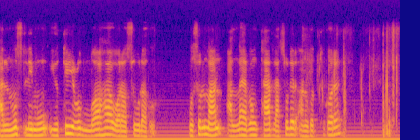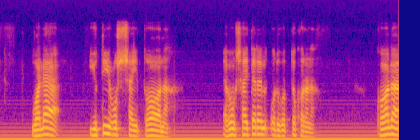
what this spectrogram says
আল মুসলিমু ইউতিউল্লাহ ওয়া রাসূলাহু। মুসলমান আল্লাহ এবং তার রাসূলের আনুগত্য করে। ওয়ালা শাইতানা এবং শয়তানের অনুগত্য করে না। কলা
